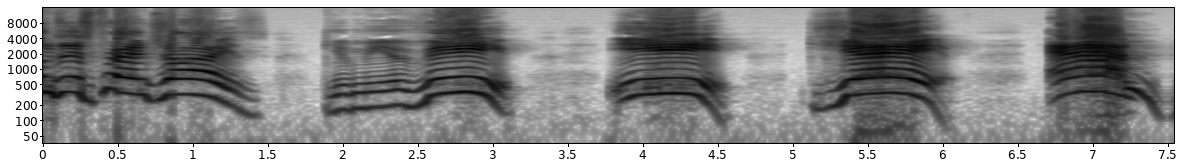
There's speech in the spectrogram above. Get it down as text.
owns this franchise? Give me a V. E. J. M.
